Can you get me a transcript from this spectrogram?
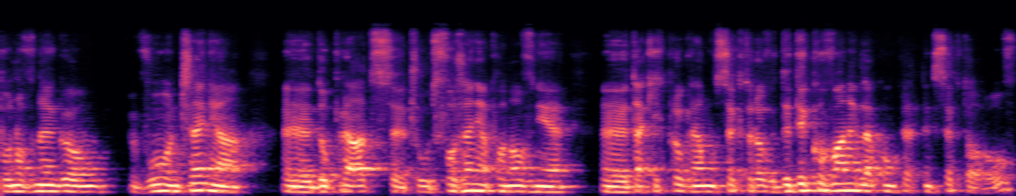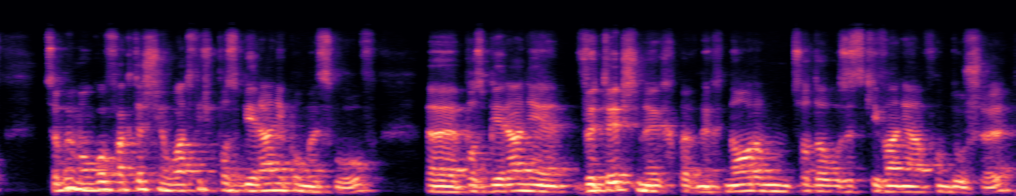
ponownego włączenia do pracy, czy utworzenia ponownie takich programów sektorowych dedykowanych dla konkretnych sektorów, co by mogło faktycznie ułatwić pozbieranie pomysłów, E, pozbieranie wytycznych, pewnych norm co do uzyskiwania funduszy.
